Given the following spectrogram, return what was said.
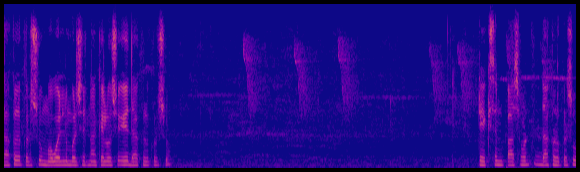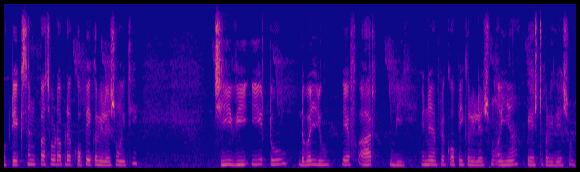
દાખલ કરશું. મોબાઈલ નંબર જે નાખેલો છે એ દાખલ કરશું. ટેક્સન પાસવર્ડ દાખલ કરશું. ટેક્સન પાસવર્ડ આપણે કોપી કરી લઈશું અહીંથી. G V E two W F R B એને આપણે કોપી કરી લઈશું. અહીંયા પેસ્ટ કરી દઈશું.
